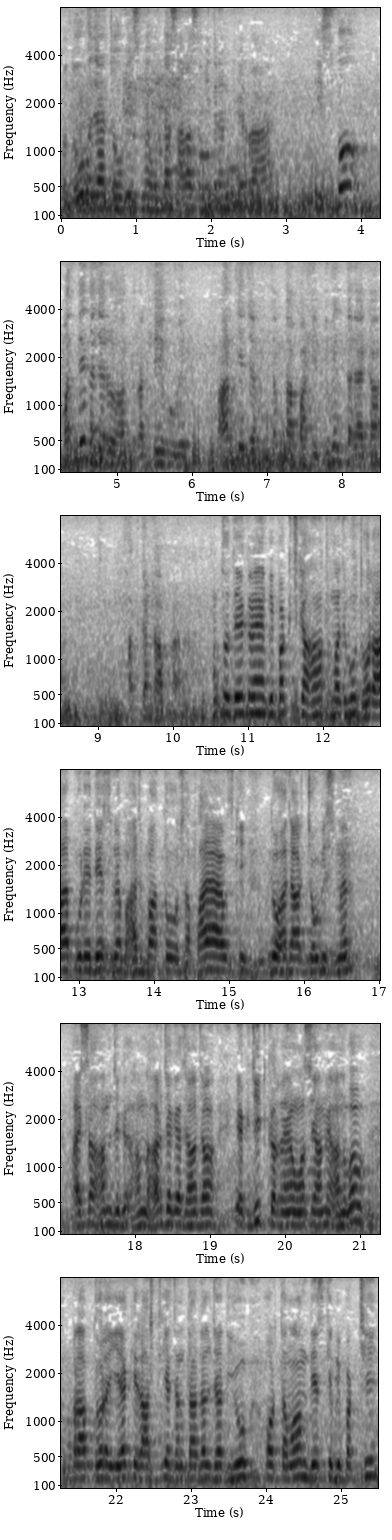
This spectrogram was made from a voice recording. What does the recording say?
तो 2024 में उनका सारा समीकरण बिगड़ रहा है। इसको मद्देनजर रखते हुए भारतीय जनता पार्टी विभिन्न तरह का हथकंडा अपना रहा है। हम तो देख रहे हैं विपक्ष का हाथ मज़बूत हो रहा है पूरे देश में। भाजपा तो सफाया है उसकी 2024 में। ऐसा हम जगह, हम हर जगह जहाँ जहाँ एग्जिट कर रहे हैं, वहाँ से हमें अनुभव प्राप्त हो रही है कि राष्ट्रीय जनता दल, जदयू और तमाम देश के विपक्षी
